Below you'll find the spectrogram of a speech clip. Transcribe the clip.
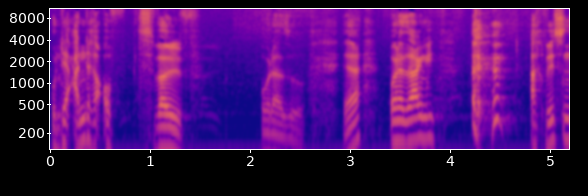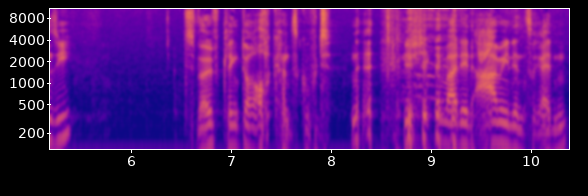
und der andere auf 12 oder so. Ja? Und dann sagen die, ach wissen Sie, 12 klingt doch auch ganz gut. ne? Wir schicken mal den Armin ins Rennen.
